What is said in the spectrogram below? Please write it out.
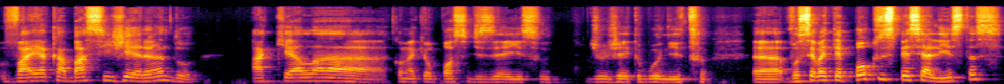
vai acabar se gerando aquela. Como é que eu posso dizer isso de um jeito bonito? É, você vai ter poucos especialistas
